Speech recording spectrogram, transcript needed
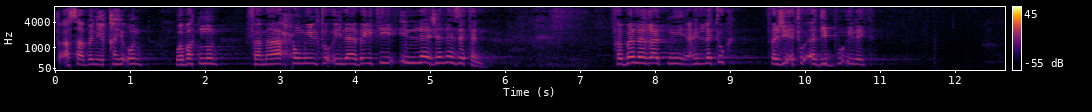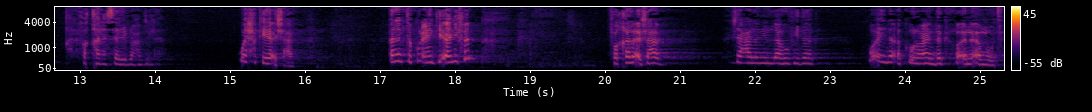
فأصابني قيء وبطن فما حملت إلى بيتي إلا جنازة. فبلغتني علتك فجئت أدب إليك. قال فقال سالم بن عبد الله ويحك يا أشعب؟ ألم تكن عندي آنفا؟ فقال أشعب جعلني الله في ذاك وأين أكون عندك وأنا أموت؟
